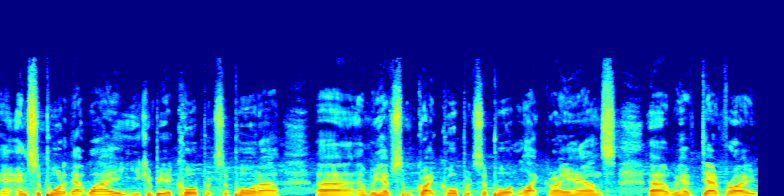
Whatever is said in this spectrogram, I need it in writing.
and support it that way. You can be a corporate supporter, uh, and we have some great corporate support like Greyhounds. Uh, we have Davro.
